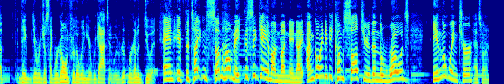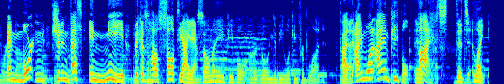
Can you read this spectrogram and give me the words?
uh, they, they were just like, we're going for the win here. We got to. We're, we're going to do it. And if the Titans somehow make this a game on Monday night, I'm going to become saltier than the roads in the winter. That's what I'm worried and about. Morton should invest in me because of how salty I am. So many people are going to be looking for blood. I, I'm one. I am people. Hi. It's, it's like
